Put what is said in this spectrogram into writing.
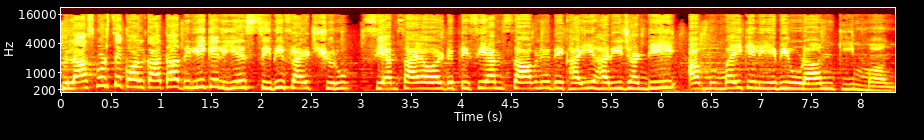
बिलासपुर से कोलकाता, दिल्ली के लिए सीधी फ़्लाइट शुरू। सीएम साय और डिप्टी सीएम साव ने दिखाई हरी झंडी। अब मुंबई के लिए भी उड़ान की मांग।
